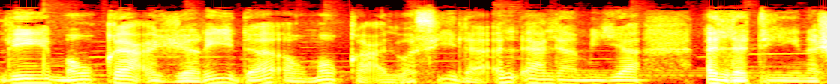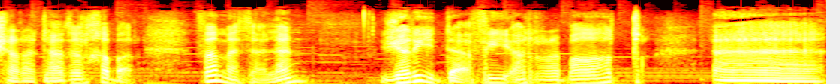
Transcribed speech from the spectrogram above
لموقع الجريدة أو موقع الوسيلة الإعلامية التي نشرت هذا الخبر. فمثلا جريدة في الرباط آه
